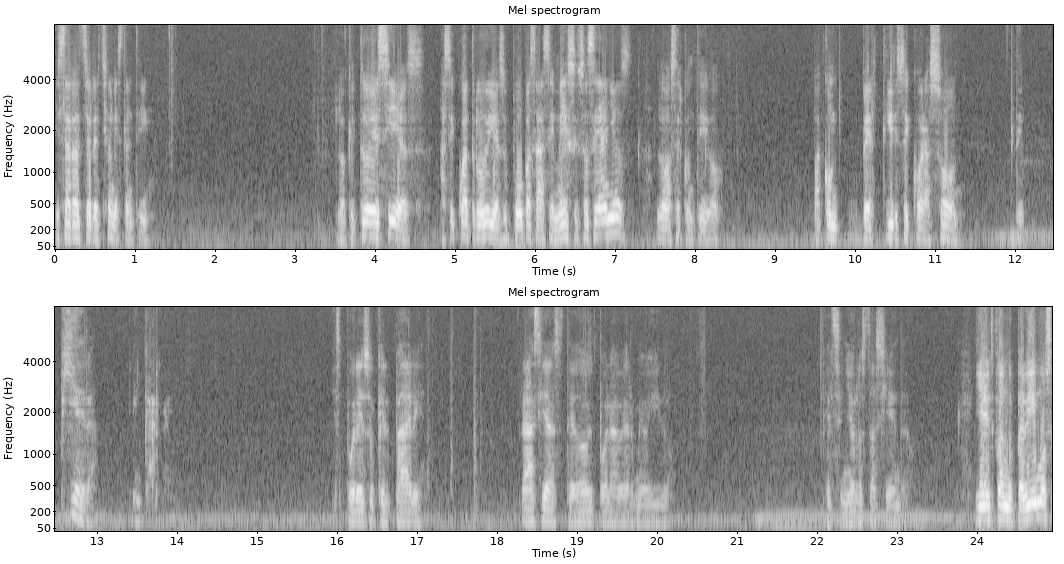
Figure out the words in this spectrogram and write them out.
Esa resurrección está en ti. Lo que tú decías hace cuatro días, o pudo pasar hace meses, hace años, lo va a hacer contigo. Va a convertir ese corazón de piedra en carne. Es por eso que el Padre, gracias te doy por haberme oído. El Señor lo está haciendo. Y cuando pedimos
